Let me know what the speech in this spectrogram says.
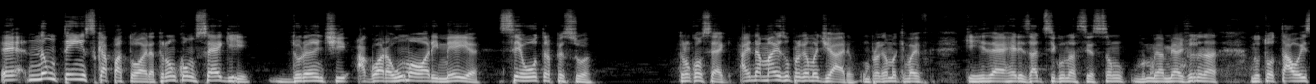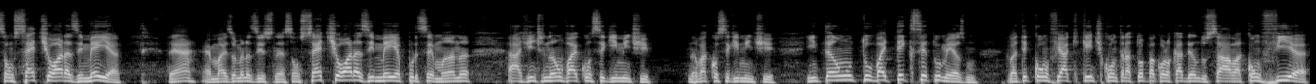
É, não tem escapatória. Tu não consegue, durante agora uma hora e meia, ser outra pessoa. Tu não consegue. Ainda mais um programa diário. Um programa que vai que é realizado de segunda a sexta. São, me ajuda na, no total aí, são sete horas e meia, né? É mais ou menos isso, né? São sete horas e meia por semana. A gente não vai conseguir mentir. Não vai conseguir mentir. Então, tu vai ter que ser tu mesmo. Vai ter que confiar que quem te contratou para colocar dentro do sala confia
